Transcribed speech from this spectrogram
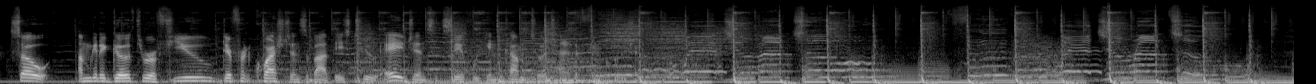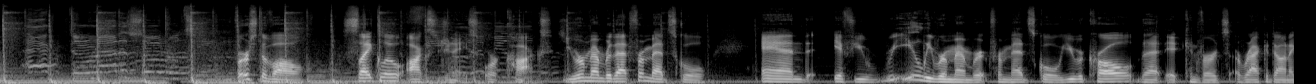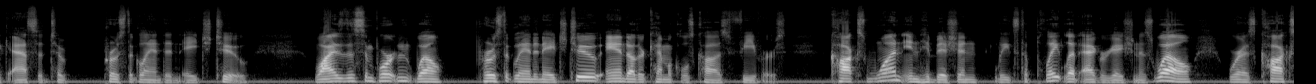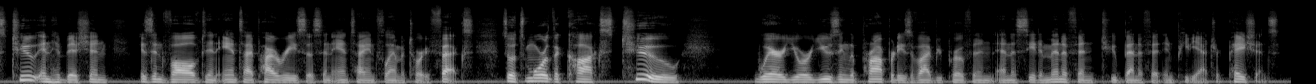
So I'm going to go through a few different questions about these two agents and see if we can come to a tentative conclusion. First of all, cyclooxygenase, or COX. You remember that from med school. And if you really remember it from med school, you recall that it converts arachidonic acid to prostaglandin H2. Why is this important? Well, prostaglandin H2 and other chemicals cause fevers. COX1 inhibition leads to platelet aggregation as well, whereas COX2 inhibition is involved in antipyresis and anti inflammatory effects. So it's more the COX2 where you're using the properties of ibuprofen and acetaminophen to benefit in pediatric patients.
